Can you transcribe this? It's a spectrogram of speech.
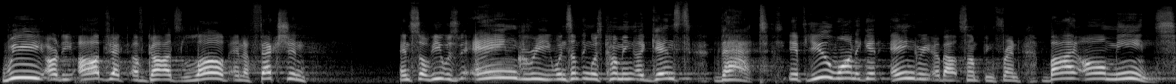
We are the object of God's love and affection. And so he was angry when something was coming against that. If you want to get angry about something, friend, by all means,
